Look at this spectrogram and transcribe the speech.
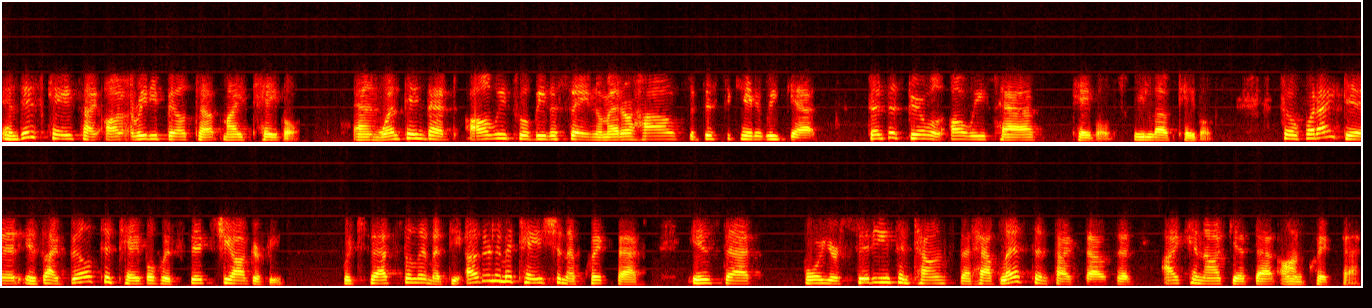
In this case, I already built up my table. And one thing that always will be the same, no matter how sophisticated we get, Census Bureau will always have tables. We love tables. So what I did is I built a table with six geographies, which that's the limit. The other limitation of QuickFacts is that for your cities and towns that have less than 5,000, I cannot get that on QuickFacts.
